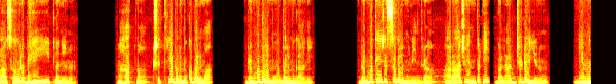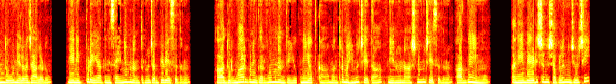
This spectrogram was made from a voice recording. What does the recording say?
ఆ సౌరభేయి ఇట్లనెను మహాత్మ క్షత్రియ బలమొక బలమా? బ్రహ్మబలము బలముగాని. బ్రహ్మ తేజస్సు గల మునీంద్ర ఆ రాజు ఎంతటి బలార్జుడయ్యను నీ ముందు నిలవజాలడు. నేనిప్పుడే అతని సైన్యమునంతను చంపివేసెదను ఆ దుర్మార్గుని గర్వమునంతయు నీ యొక్క మంత్రమహిమ చేత నేను నాశనము చేసెదను. ఆగ్నేయము అని వేడిచిన శబలను చూచి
